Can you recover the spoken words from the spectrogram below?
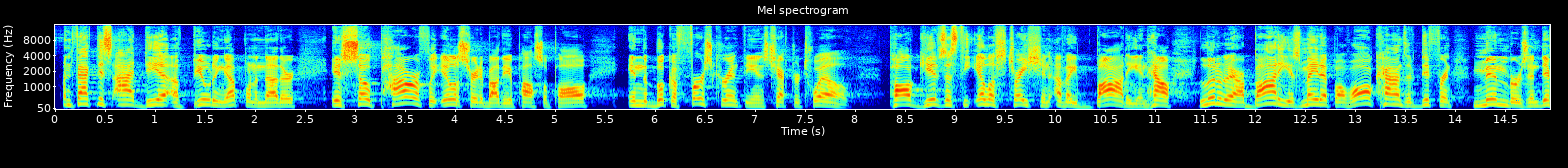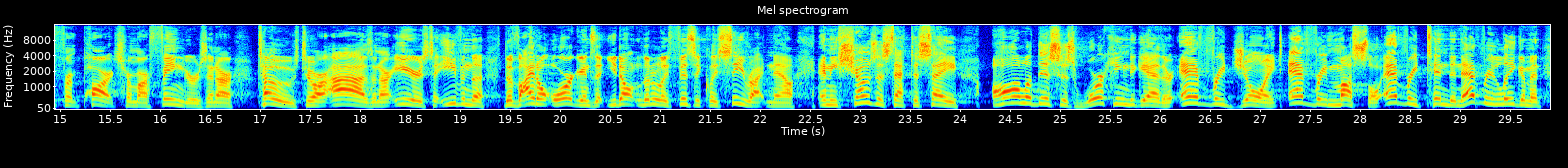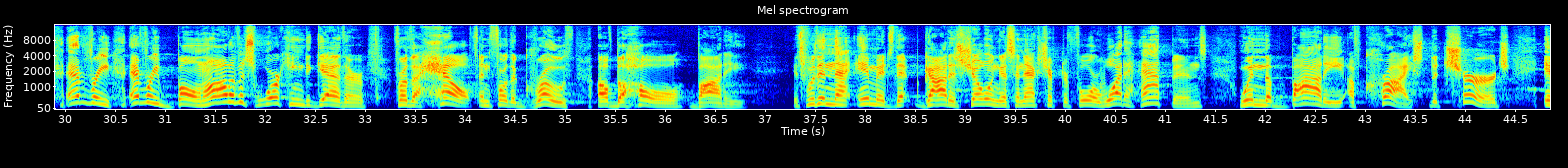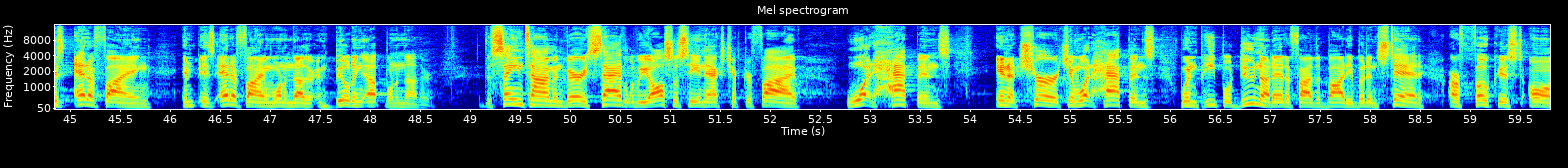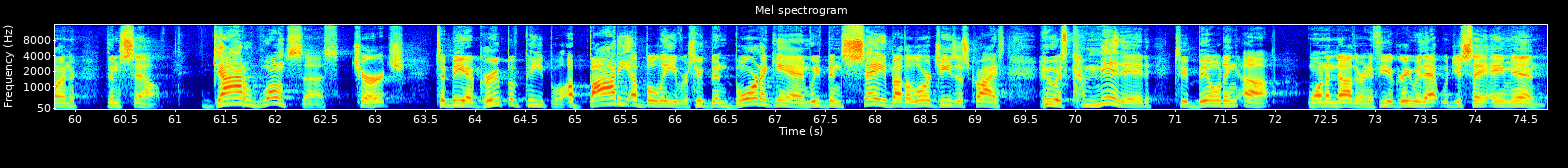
In fact, this idea of building up one another is so powerfully illustrated by the Apostle Paul in the book of 1 Corinthians, chapter 12. Paul gives us the illustration of a body and how literally our body is made up of all kinds of different members and different parts from our fingers and our toes to our eyes and our ears to even the, the vital organs that you don't literally physically see right now. And he shows us that to say all of this is working together every joint, every muscle, every tendon, every ligament, every, every bone, all of it's working together for the health and for the growth of the whole body. It's within that image that God is showing us in Acts chapter 4 what happens when the body of Christ, the church, is edifying is edifying one another and building up one another. At the same time, and very sadly, we also see in Acts chapter 5 what happens in a church and what happens when people do not edify the body, but instead are focused on themselves. God wants us, church, to be a group of people, a body of believers who've been born again, we've been saved by the Lord Jesus Christ, who is committed to building up one another. And if you agree with that, would you say amen?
